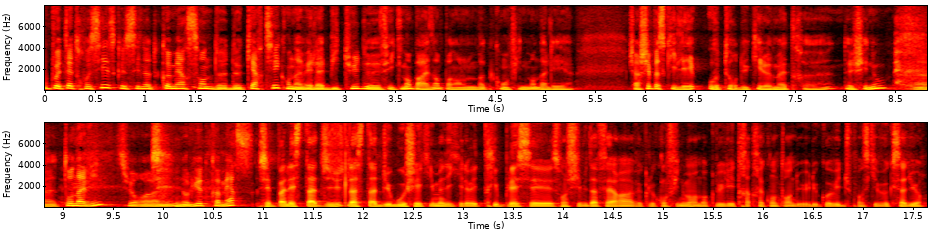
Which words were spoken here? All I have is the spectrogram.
Ou peut-être aussi, est-ce que c'est notre commerçant de, de quartier qu'on avait l'habitude, effectivement, par exemple, pendant le mode confinement, d'aller chercher parce qu'il est autour du kilomètre euh, de chez nous Euh, Ton avis sur euh, nos lieux de commerce? J'ai pas les stats, j'ai juste la stat du boucher qui m'a dit qu'il avait triplé ses- son chiffre d'affaires avec le confinement. Donc lui, il est très très content du, du Covid. Je pense qu'il veut que ça dure.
